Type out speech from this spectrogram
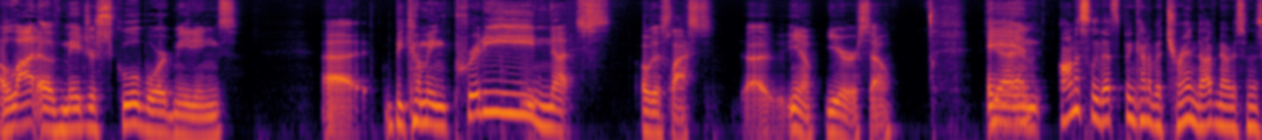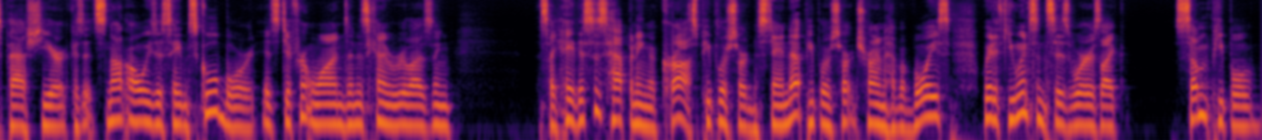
a lot of major school board meetings uh, becoming pretty nuts over this last uh, you know year or so. And, Yeah, and honestly, that's been kind of a trend I've noticed in this past year because it's not always the same school board; it's different ones, and it's kind of realizing it's like, hey, this is happening across. People are starting to stand up. People are start trying to have a voice. We had a few instances where it's like some people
